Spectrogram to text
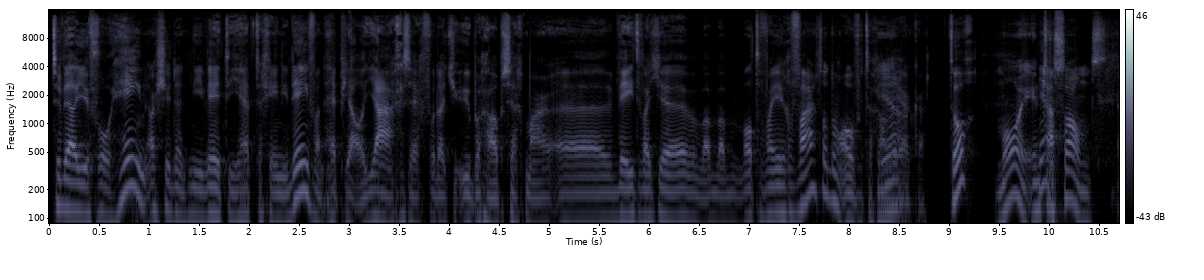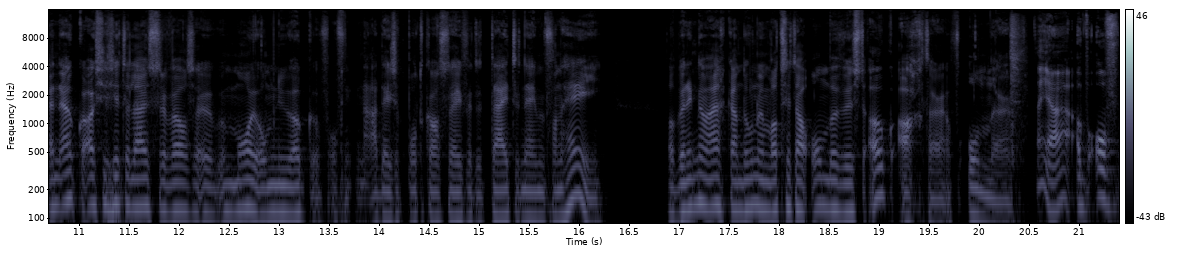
Terwijl je voorheen, als je het niet weet, je hebt er geen idee van, heb je al ja gezegd voordat je überhaupt zeg maar uh, weet wat, je, wat er van je gevaar tot om over te gaan werken. Toch? Mooi, interessant. En ook als je zit te luisteren, wel eens, uh, mooi om nu ook, of, of, na deze podcast even de tijd te nemen van, hey, wat ben ik nou eigenlijk aan het doen en wat zit daar onbewust ook achter of onder? Nou ja, of, of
